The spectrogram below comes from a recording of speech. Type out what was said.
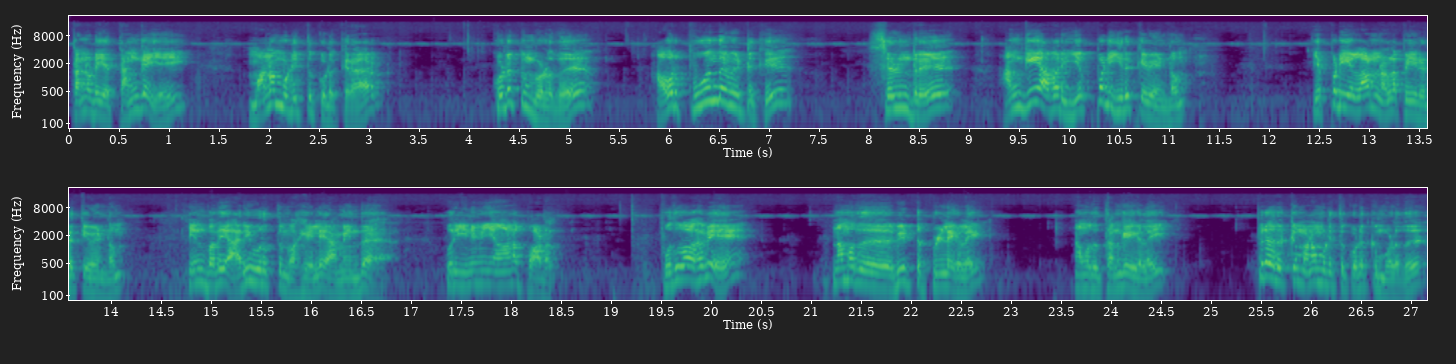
தன்னுடைய தங்கையை மனம் முடித்து கொடுக்கிறார். கொடுக்கும் பொழுது அவர் புகுந்த வீட்டுக்கு சென்று அங்கே அவர் எப்படி இருக்க வேண்டும்? எப்படியெல்லாம் நல்ல பெயர் எடுக்க வேண்டும்? என்பதை அறிவுறுத்தும் வகையிலே அமைந்த ஒரு இனிமையான பாடல். பொதுவாகவே நமது வீட்டு பிள்ளைகளை நமது தங்கைகளை பிறருக்கு மனமுடித்து கொடுக்கும் பொழுது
